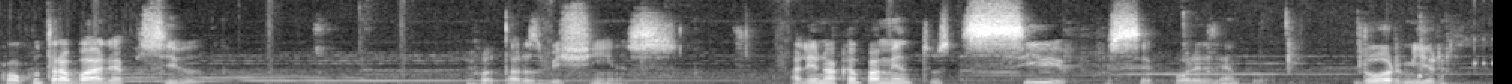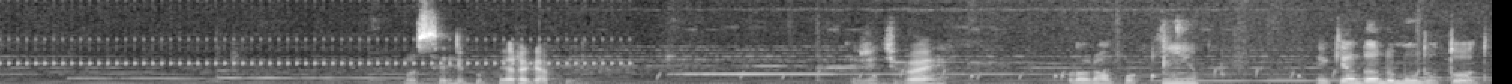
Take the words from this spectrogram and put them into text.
Algum trabalho é possível derrotar os bichinhos. Ali no acampamento, se você, por exemplo, dormir, você recupera HP. A gente vai explorar um pouquinho. Tem que ir andando o mundo todo.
